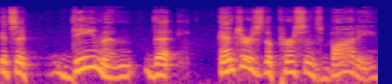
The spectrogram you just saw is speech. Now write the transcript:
It's a demon that enters the person's body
